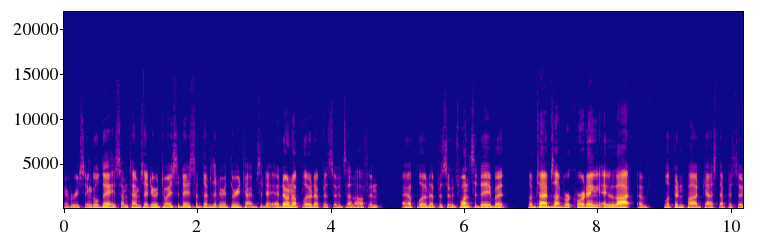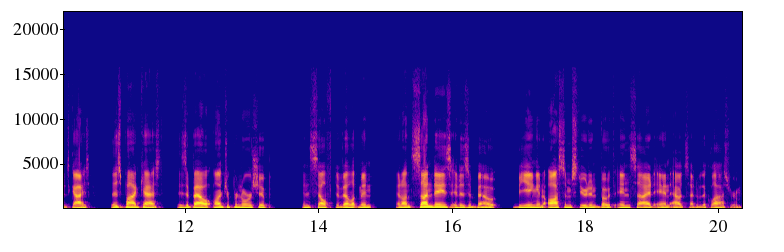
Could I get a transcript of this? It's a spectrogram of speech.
every single day. Sometimes I do it twice a day, sometimes I do it three times a day. I don't upload episodes that often. I upload episodes once a day, but sometimes I'm recording a lot of flippin' podcast episodes. Guys, this podcast is about entrepreneurship and self development. And on Sundays, it is about being an awesome student both inside and outside of the classroom.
